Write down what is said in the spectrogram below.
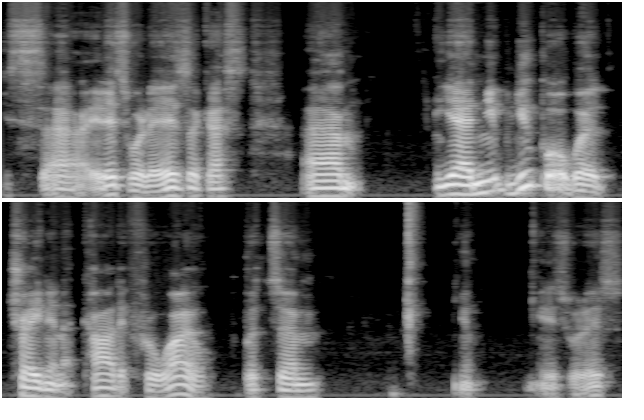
it's uh, it is what it is, I guess. Um, yeah, New, Newport were training at Cardiff for a while, but um, yeah, it is what it is.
